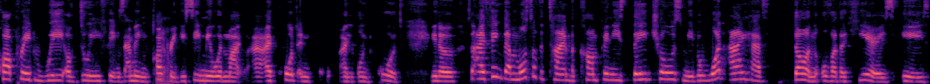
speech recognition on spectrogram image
corporate way of doing things. I mean, corporate, yeah. you see me with my, I quote and and unquote you know? So i think that most of the time the companies they chose me but what i have done over the years is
